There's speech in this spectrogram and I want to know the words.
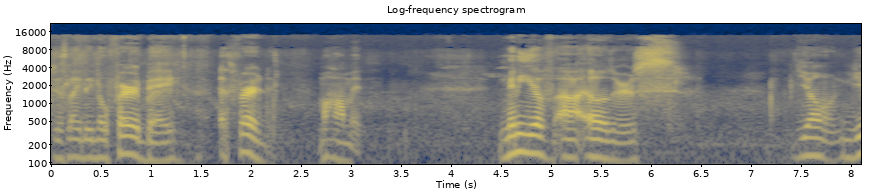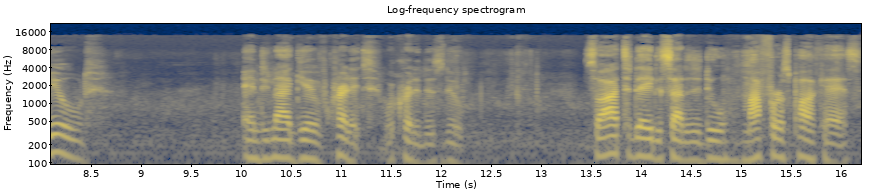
just like they know Fard Bey as Fard Muhammad. Many of our elders don't yield and do not give credit where credit is due. So I today decided to do my first podcast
